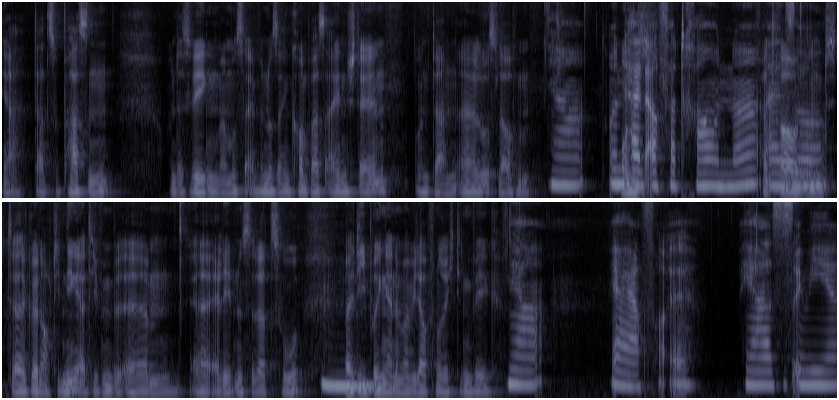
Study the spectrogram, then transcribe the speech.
ja, dazu passen. Und deswegen, man muss einfach nur seinen Kompass einstellen und dann äh, loslaufen. Ja, und, und, halt auch Vertrauen, ne? Vertrauen also, und da gehören auch die negativen ähm, äh, Erlebnisse dazu, mhm. weil die bringen einen immer wieder auf den richtigen Weg. Ja, ja, ja, voll. Ja, es ist irgendwie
